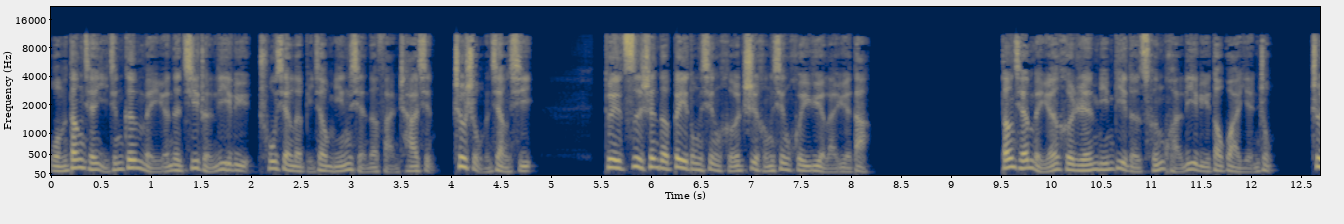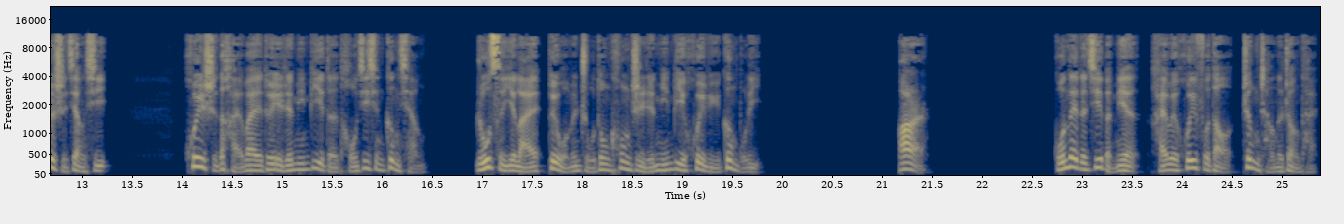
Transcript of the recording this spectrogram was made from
我们当前已经跟美元的基准利率出现了比较明显的反差性，这是我们降息对自身的被动性和制衡性会越来越大。当前美元和人民币的存款利率倒挂严重，这使降息会使得海外对人民币的投机性更强，如此一来，对我们主动控制人民币汇率更不利。二，国内的基本面还未恢复到正常的状态，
